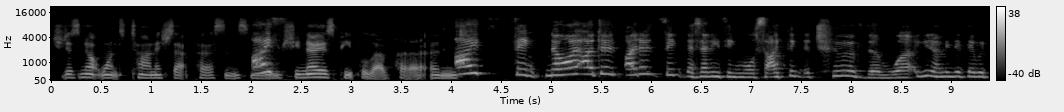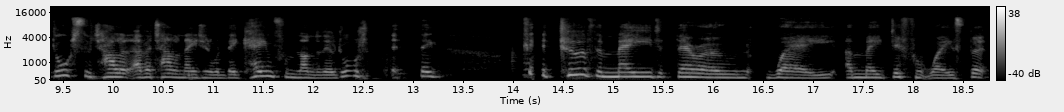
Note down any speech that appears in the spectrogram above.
she does not want to tarnish that person's I- name. She knows people love her and I think no, I, I don't. I don't think there's anything more. So I think the two of them were, you know, I mean, they, they were daughters of talent of a talent agent when they came from London. They were daughters. They, I think the two of them made their own way and made different ways, but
